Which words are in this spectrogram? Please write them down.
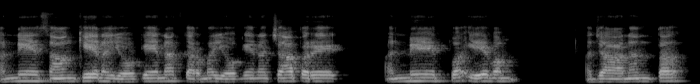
अन्ये साङ्ख्येन योगेन, कर्मयोगेन चापरे। अन्ये त्व एवम् अजानन्त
